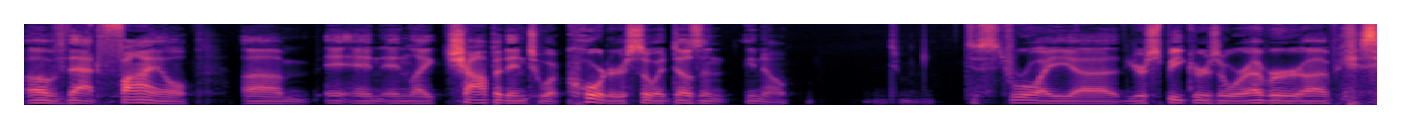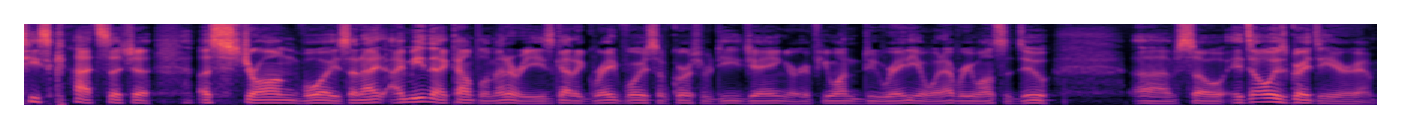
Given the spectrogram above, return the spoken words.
of that file um, and and like chop it into a quarter so it doesn't you know destroy uh, your speakers or wherever uh, because he's got such a, a strong voice. And I, I mean that complimentary. He's got a great voice of course for DJing or if you want to do radio whatever he wants to do. Uh, so it's always great to hear him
